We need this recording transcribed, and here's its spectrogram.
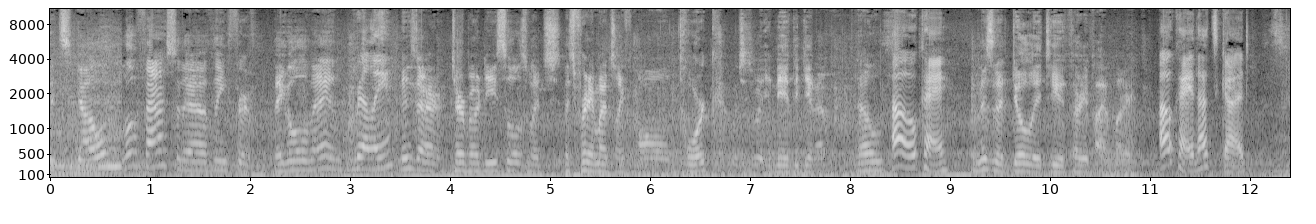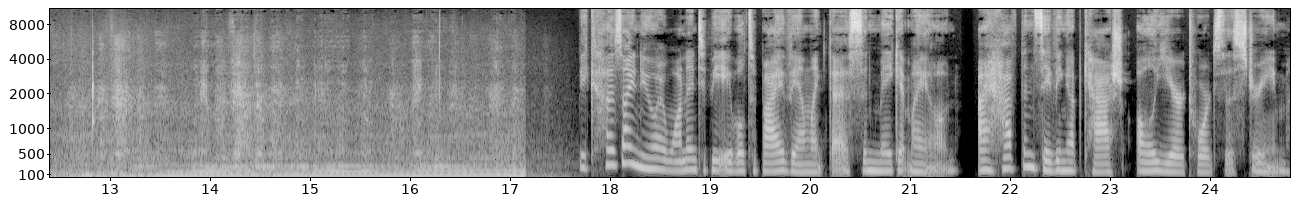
It's going a little faster than I think for a big old van. really? These are turbo diesels, which is pretty much like all torque, which is what you need to get up hills. Oh, okay. And this is a dually T 3500. Okay, that's good. Because I knew I wanted to be able to buy a van like this and make it my own, I have been saving up cash all year towards this dream.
